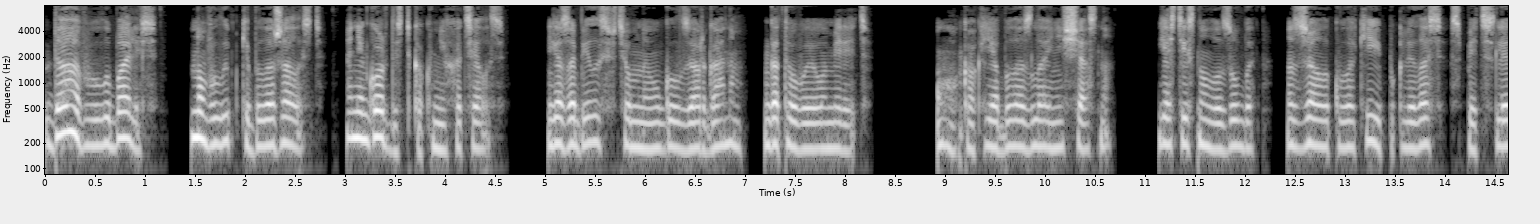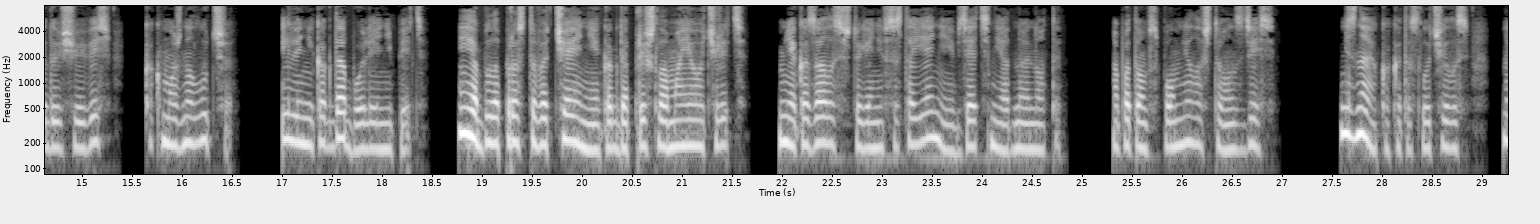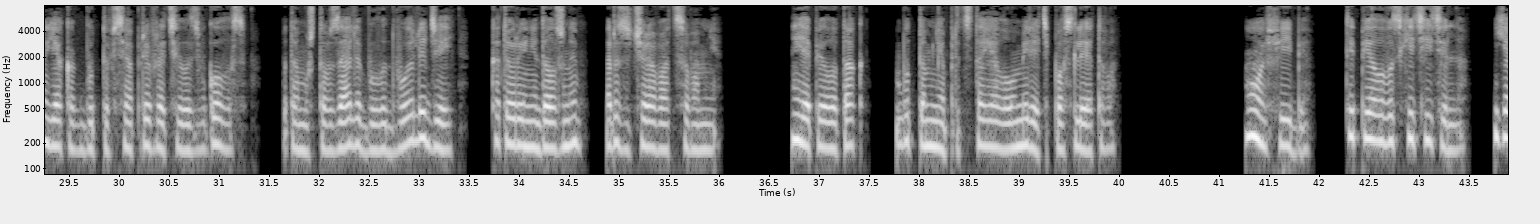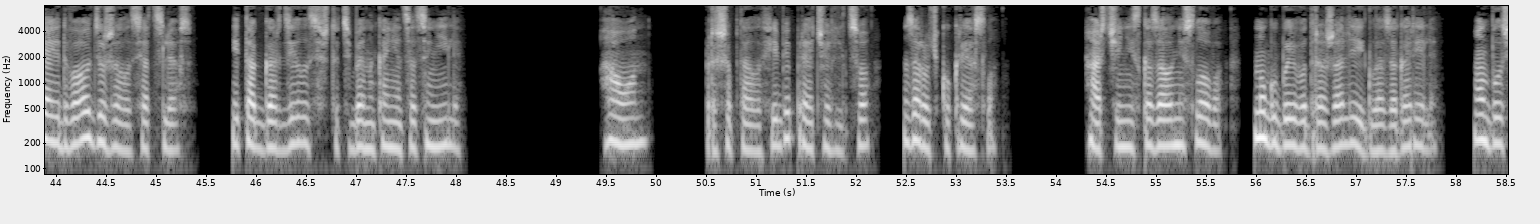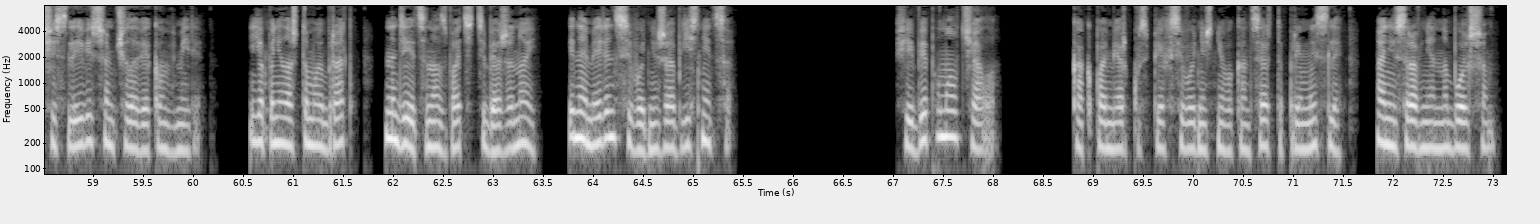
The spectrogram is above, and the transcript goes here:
Да, вы улыбались, но в улыбке была жалость, а не гордость, как мне хотелось. Я забилась в темный угол за органом, готовая умереть. О, как я была зла и несчастна. Я стиснула зубы, сжала кулаки и поклялась спеть следующую вещь как можно лучше или никогда более не петь. Я была просто в отчаянии, когда пришла моя очередь. Мне казалось, что я не в состоянии взять ни одной ноты. А потом вспомнила, что он здесь. Не знаю, как это случилось, но я как будто вся превратилась в голос, потому что в зале было двое людей, которые не должны разочароваться во мне. Я пела так, будто мне предстояло умереть после этого. «О, Фиби, ты пела восхитительно. Я едва удержалась от слез. И так гордилась, что тебя наконец оценили. «А он?» — прошептала Фиби, пряча лицо за ручку кресла. Арчи не сказал ни слова, но губы его дрожали и глаза горели. Он был счастливейшим человеком в мире. Я поняла, что мой брат надеется назвать тебя женой и намерен сегодня же объясниться. Фиби помолчала. Как померк успех сегодняшнего концерта при мысли о несравненно большем.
